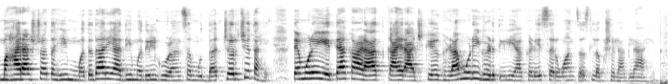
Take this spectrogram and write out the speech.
महाराष्ट्रातही मतदार यादीमधील घोळांचा मुद्दा चर्चेत आहे. त्यामुळे येत्या काळात काय राजकीय घडामोडी घडतील याकडे सर्वांचंच लक्ष लागलं आहे.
